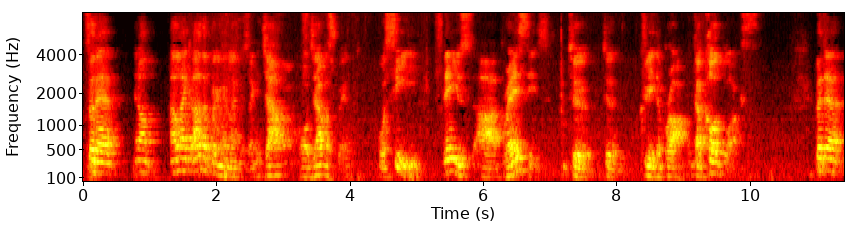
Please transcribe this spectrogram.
So that, you know, unlike other programming languages like Java or JavaScript or C, they use uh, braces to, to create the block, the code blocks. But uh,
